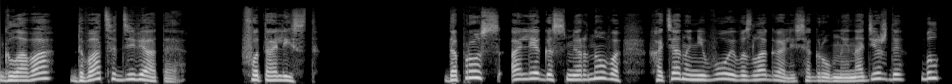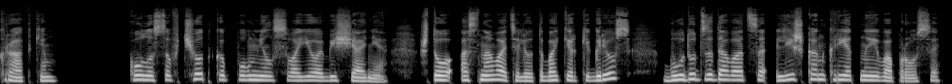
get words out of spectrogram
Глава 29. Фаталист. Допрос Олега Смирнова, хотя на него и возлагались огромные надежды, был кратким. Колосов четко помнил свое обещание, что основателю табакерки грез будут задаваться лишь конкретные вопросы,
